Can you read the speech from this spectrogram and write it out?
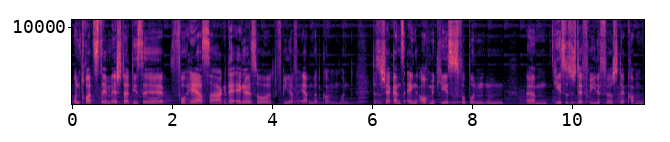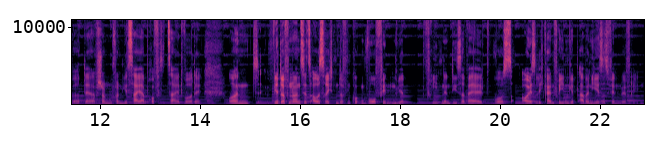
und trotzdem ist da diese Vorhersage der Engel so, Friede auf Erden wird kommen. Und das ist ja ganz eng auch mit Jesus verbunden ähm, Jesus ist der Friedefürst, der kommen wird, der schon von Jesaja prophezeit wurde. Und wir dürfen uns jetzt ausrichten, dürfen gucken, wo finden wir Frieden in dieser Welt, wo es äußerlich keinen Frieden gibt, aber in Jesus finden wir Frieden.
